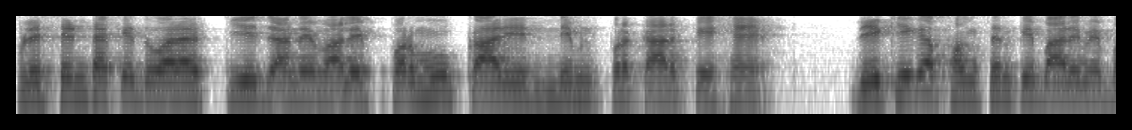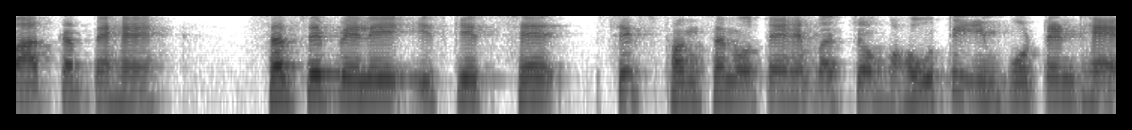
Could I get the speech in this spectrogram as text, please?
प्लेसेंटा के द्वारा किए जाने वाले प्रमुख कार्य निम्न प्रकार के हैं। देखिएगा फ़ंक्शन के बारे में बात करते हैं। सबसे पहले इसके सिक्स फ़ंक्शन होते हैं बच्चों। बहुत ही इंपॉर्टेंट है।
